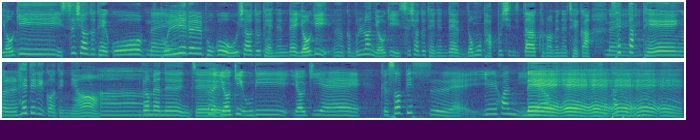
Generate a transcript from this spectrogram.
여기 있으셔도 되고 네. 볼일을 보고 오셔도 되는데 여기 그러니까 물론 여기 있으셔도 되는데 너무 바쁘시다 그러면은 제가 네. 세탁 대행을 해드리거든요. 아, 그러면은 이제 근데 여기 우리 여기에 그 서비스의 일환이에요. 네, 예, 예, 예. 예, 예.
